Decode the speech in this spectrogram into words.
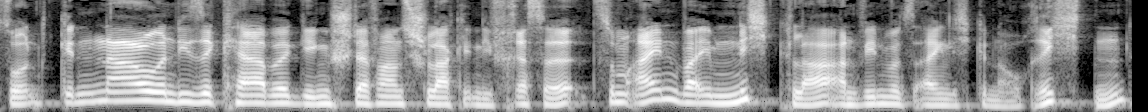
So, und genau in diese Kerbe ging Stefans Schlag in die Fresse. Zum einen war ihm nicht klar, an wen wir uns eigentlich genau richten.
